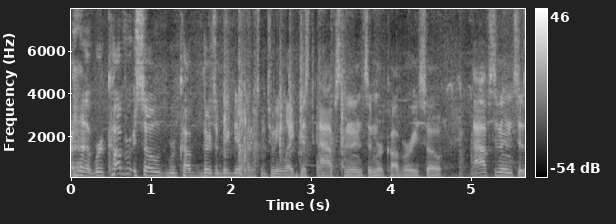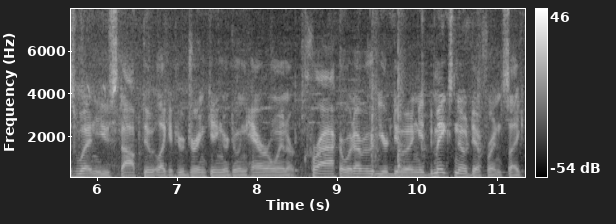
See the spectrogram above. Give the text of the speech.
recover. So recover. There's a big difference between like just abstinence and recovery. So abstinence is when you stop doing like if you're drinking or doing heroin or crack or whatever you're doing. It makes no difference. Like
